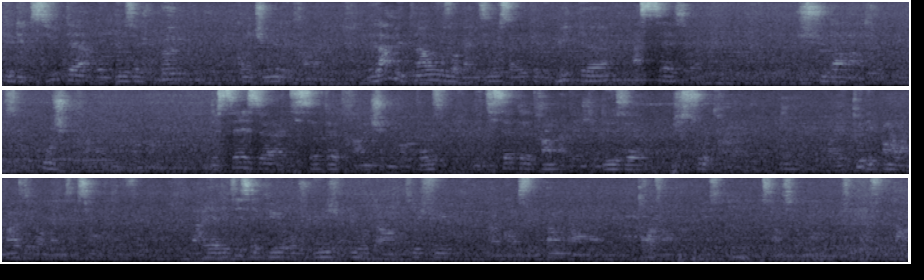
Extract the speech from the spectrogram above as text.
Que de 18h à 22h, je peux continuer le travail. Là maintenant, vous vous organisez, vous savez que de 8h à 16h, je suis dans l'entreprise où je travaille. De 16h à 17h30, je me repose. De 17h30 à 22h, je suis au travail. Tout dépend à la base de l'organisation que vous faites. La réalité, c'est qu'aujourd'hui, je peux vous garantir, je suis consultant dans trois entreprises, essentiellement. Je suis consultant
